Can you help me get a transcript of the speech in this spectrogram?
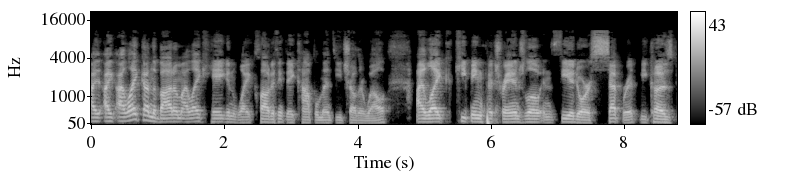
I, I, like on the bottom. I like Hague and Whitecloud. I think they complement each other well. I like keeping Pietrangelo and Theodore separate because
